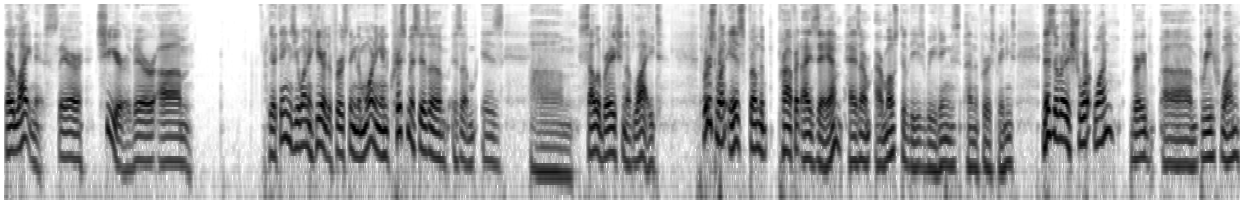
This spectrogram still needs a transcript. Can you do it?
their lightness, their cheer, their um, their things you want to hear the first thing in the morning. And Christmas is a is a is um, celebration of light. The first one is from the prophet Isaiah, as are, are most of these readings and the first readings. And this is a very short one, very uh, brief one.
